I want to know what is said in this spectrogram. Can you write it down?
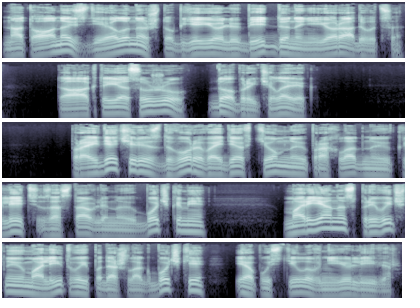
На то она сделана, чтоб ее любить да на нее радоваться. Так-то я сужу, добрый человек. Пройдя через двор и войдя в темную прохладную клеть, заставленную бочками, Марьяна с привычной молитвой подошла к бочке и опустила в нее ливер.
